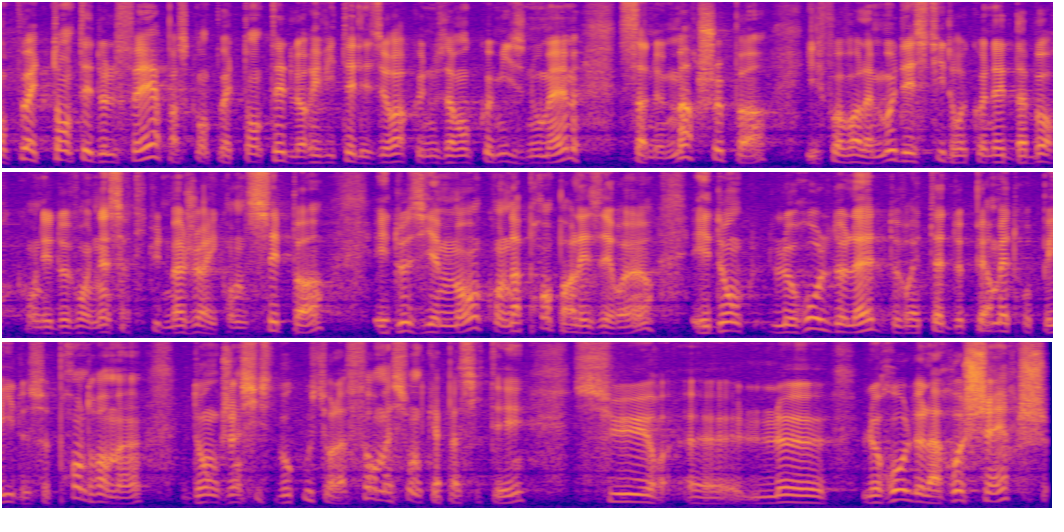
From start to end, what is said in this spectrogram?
On peut être tenté de le faire parce qu'on peut être tenté de leur éviter les erreurs que nous avons commises nous-mêmes. Ça ne marche pas. Il faut avoir la modestie de reconnaître d'abord qu'on est devant une incertitude majeure et qu'on ne sait pas. Et deuxièmement, qu'on apprend par les erreurs. Et donc le rôle de l'aide devrait être de permettre aux pays de se prendre en main Donc j'insiste beaucoup sur la formation de capacité, sur euh, le, le rôle de la recherche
